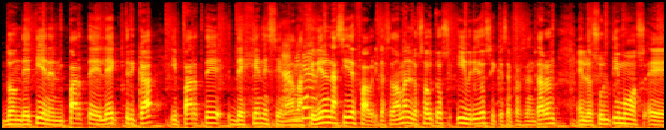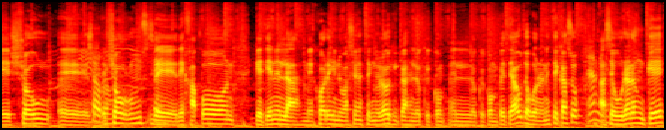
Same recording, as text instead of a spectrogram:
donde tienen parte eléctrica y parte de GNC, ah, nada más, que vienen así de fábrica. Se llaman los autos híbridos y que se presentaron en los últimos eh, show, eh, showrooms de, Japón, que tienen las mejores innovaciones tecnológicas en lo que, en lo que compete a autos. Bueno, en este caso ah, aseguraron que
